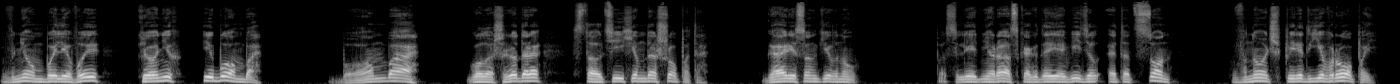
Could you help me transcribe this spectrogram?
В нем были вы, Кёниг и Бомба». «Бомба!» — голос Шрёдера стал тихим до шепота. Гаррисон кивнул. «Последний раз, когда я видел этот сон — в ночь перед Европой.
